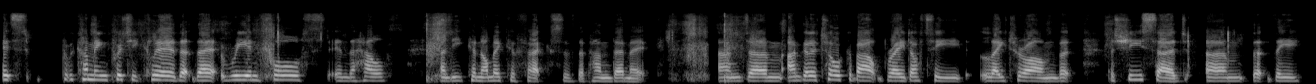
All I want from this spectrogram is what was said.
It's becoming pretty clear that they're reinforced in the health and economic effects of the pandemic. And um, I'm going to talk about Braidotti later on, but as she said, um, that the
